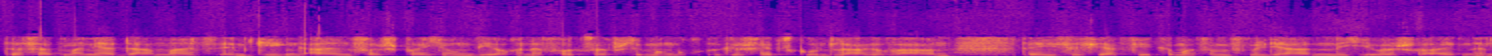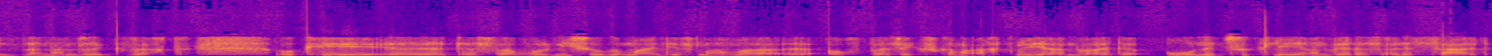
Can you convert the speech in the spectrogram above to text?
Das hat man ja damals entgegen allen Versprechungen, die auch in der Volksabstimmung Geschäftsgrundlage waren. Da hieß es ja 4,5 Milliarden nicht überschreiten. Und dann haben sie gesagt, okay, äh, das war wohl nicht so gemeint, jetzt machen wir äh, auch bei 6,8 Milliarden weiter, ohne zu klären, wer das alles zahlt.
